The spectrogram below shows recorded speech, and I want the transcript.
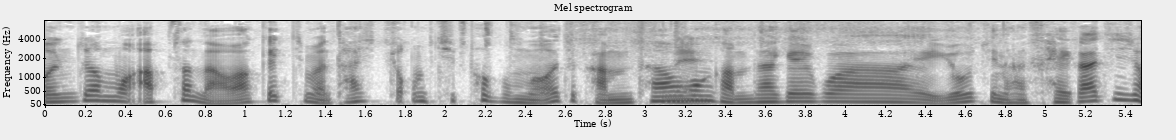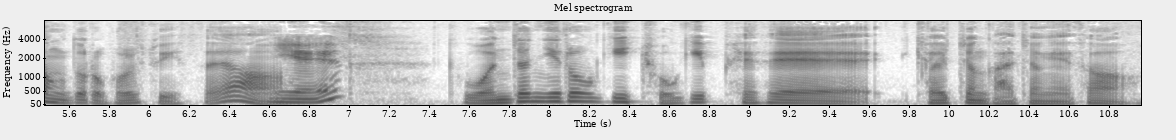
먼저 뭐 앞서 나왔겠지만 다시 조금 짚어보면 어제 감사원 네. 감사 결과의 요지는 한세 가지 정도로 볼 수 있어요. 예. 그 원전 1호기 조기 폐쇄 결정 과정에서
